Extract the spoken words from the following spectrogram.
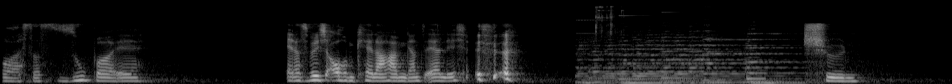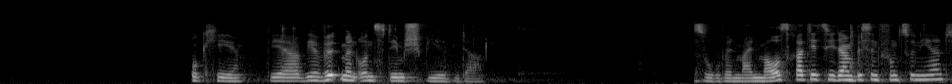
Boah, ist das super, ey. Ey, das will ich auch im Keller haben, ganz ehrlich. Schön. Okay, wir, wir widmen uns dem Spiel wieder. So, wenn mein Mausrad jetzt wieder ein bisschen funktioniert.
